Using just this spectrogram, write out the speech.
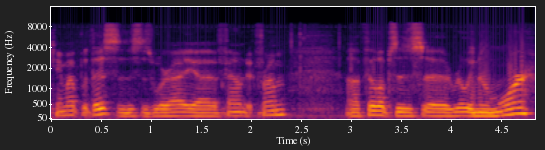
came up with this. This is where I uh, found it from. Uh, Philips is uh, really no more.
